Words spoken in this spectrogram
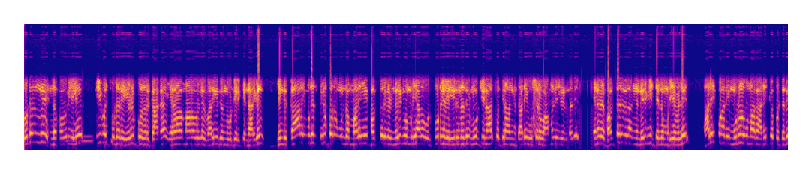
தொடர்ந்து இந்த பகுதியிலே தீபச்சூடரை எழுப்புவதற்காக ஏராளமானவர்கள் வருகை தந்து கொண்டிருக்கின்றார்கள். இன்று காலை முதல் திருப்பரங்குன்றம் மலையை பக்தர்கள் நெருங்க முடியாத ஒரு சூழ்நிலை இருந்தது. நூற்றி நாற்பத்தி நான்கு தடை உத்தரவு அமலில் இருந்தது. எனவே பக்தர்கள் அங்கு நெருங்கி செல்ல முடியவில்லை. மலைப்பாதை முழுவதுமாக அடைக்கப்பட்டது.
